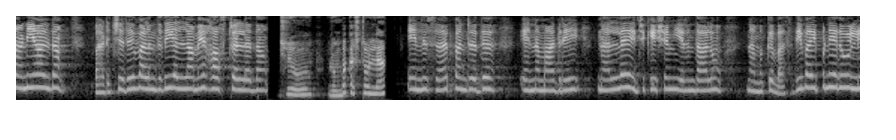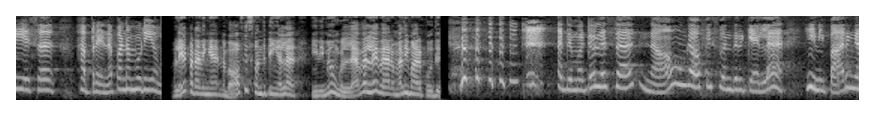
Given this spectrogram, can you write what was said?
தனியாள் தான். படிச்சது வளர்ந்தது எல்லாமே ஹாஸ்டல்ல தான். ஷோ ரொம்ப கஷ்டம் இல்ல? என்ன சார் பண்றது? என்ன மாதிரி நல்ல எஜுகேஷன் இருந்தாலும் நமக்கு வசதி வாய்ப்புன்னு எதுவும் இல்லையே சார் அப்புறம் என்ன பண்ண முடியும்? அவளே பண்ணாதீங்க. நம்ம ஆபீஸ் வந்துட்டீங்கல்ல இனிமே உங்க லெவல்லே வேற மாதிரி மாற போகுது அது மட்டும் இல்ல சார் நான் உங்க ஆபீஸ் வந்திருக்கேன்ல. இனி பாருங்க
